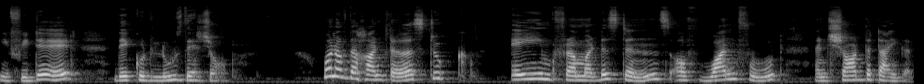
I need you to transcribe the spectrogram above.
If he did, they could lose their job. One of the hunters took aim from a distance of one foot and shot the tiger.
